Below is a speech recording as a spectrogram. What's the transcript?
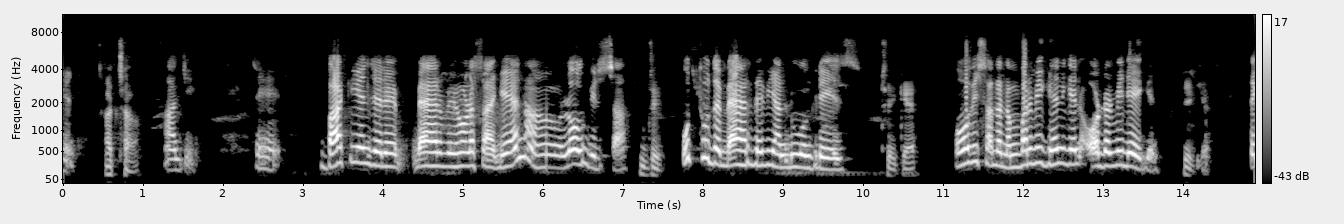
ہیں۔ اچھا۔ ہاں جی۔ تے باقی ہیں جڑے باہر وی ہن اساں گئے نا لوگ ورسا جی۔ اتھوں دے باہر دے وی انڈو انگریز۔ ٹھیک ہے۔ او بھی سارا نمبر بھی گئے آرڈر بھی دے گئے۔ ٹھیک ہے۔ تے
